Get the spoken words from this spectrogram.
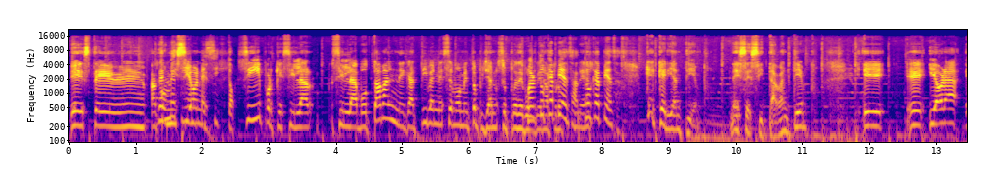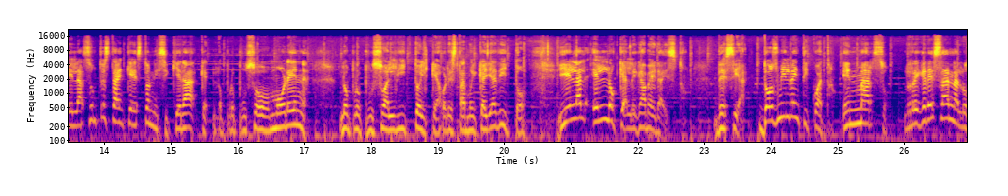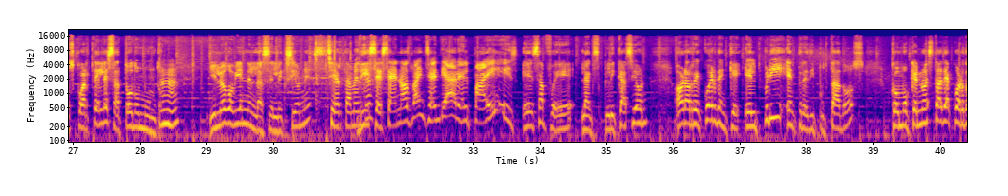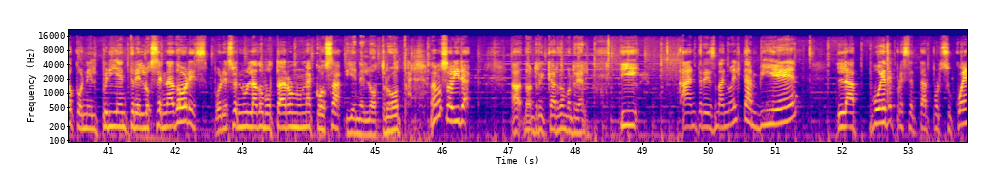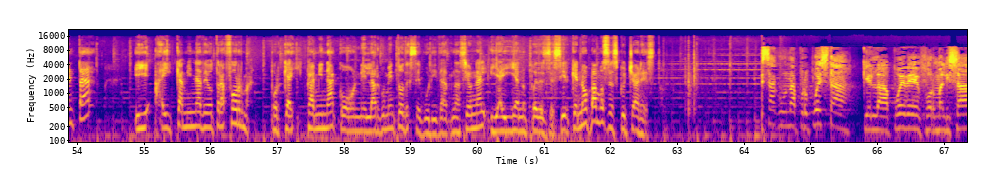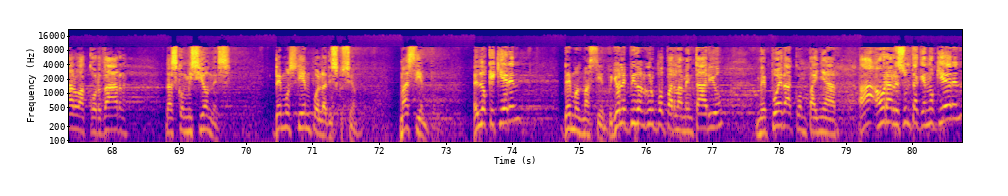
Este, a Denme comisiones. Sí, porque si la, si la votaban negativa en ese momento, pues ya no se puede volver Bueno, ¿tú a qué piensas? ¿Tú qué piensas? que querían tiempo, necesitaban tiempo. Eh, eh, y ahora el asunto está en que esto ni siquiera que lo propuso Morena, lo propuso Alito, el que ahora está muy calladito. Y él, él lo que alegaba era esto. Decía, 2024, en marzo, regresan a los cuarteles a todo mundo. Y luego vienen las elecciones. Ciertamente. Dice, se nos va a incendiar el país. Esa fue la explicación. Ahora recuerden que el PRI entre diputados como que no está de acuerdo con el PRI entre los senadores. Por eso en un lado votaron una cosa y en el otro otra. Vamos a oír a, a don Ricardo Monreal. Y Andrés Manuel también la puede presentar por su cuenta y ahí camina de otra forma. Porque ahí camina con el argumento de seguridad nacional y ahí ya no puedes decir que no. Vamos a escuchar esto. Les hago una propuesta que la puede formalizar o acordar las comisiones. Demos tiempo a la discusión. Más tiempo. ¿Es lo que quieren? Demos más tiempo. Yo le pido al grupo parlamentario me pueda acompañar. Ah, ahora resulta que no quieren.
